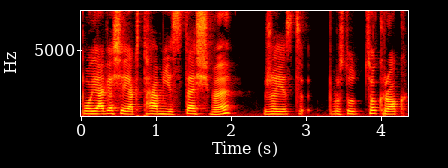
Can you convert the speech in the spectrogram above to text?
pojawia się, jak tam jesteśmy, że jest po prostu co krok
